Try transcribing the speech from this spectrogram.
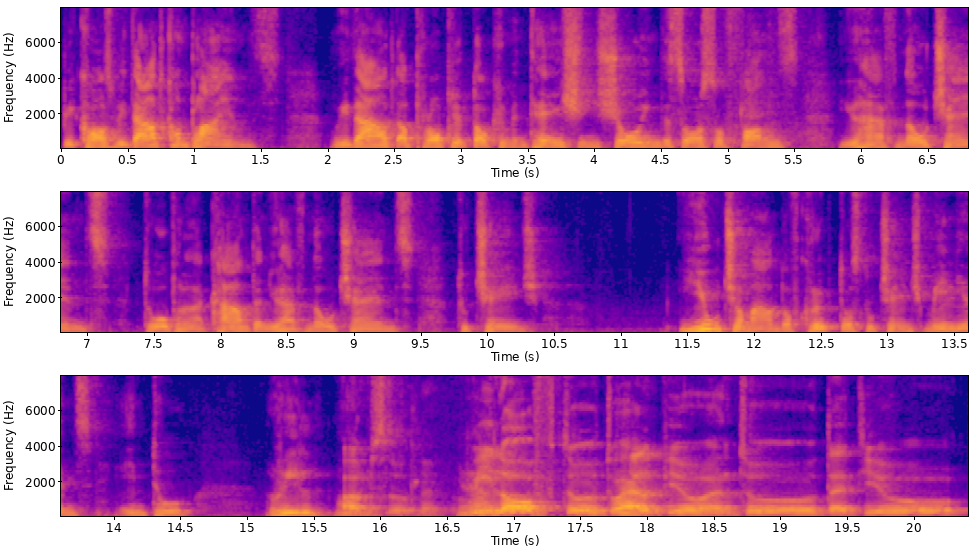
Because without compliance, without appropriate documentation showing the source of funds, you have no chance to open an account and you have no chance to change huge amount of cryptos to change millions into real money. Absolutely. We love to, to help you and to that you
